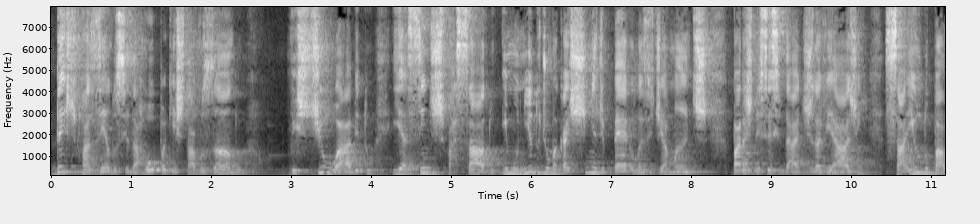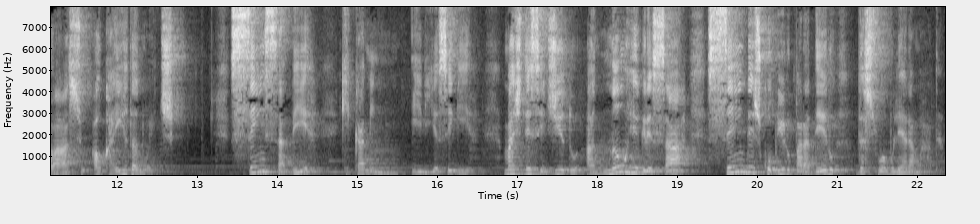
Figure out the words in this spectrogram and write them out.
desfazendo-se da roupa que estava usando, vestiu o hábito e, assim disfarçado e munido de uma caixinha de pérolas e diamantes para as necessidades da viagem, saiu do palácio ao cair da noite, sem saber que caminho iria seguir, mas decidido a não regressar sem descobrir o paradeiro da sua mulher amada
